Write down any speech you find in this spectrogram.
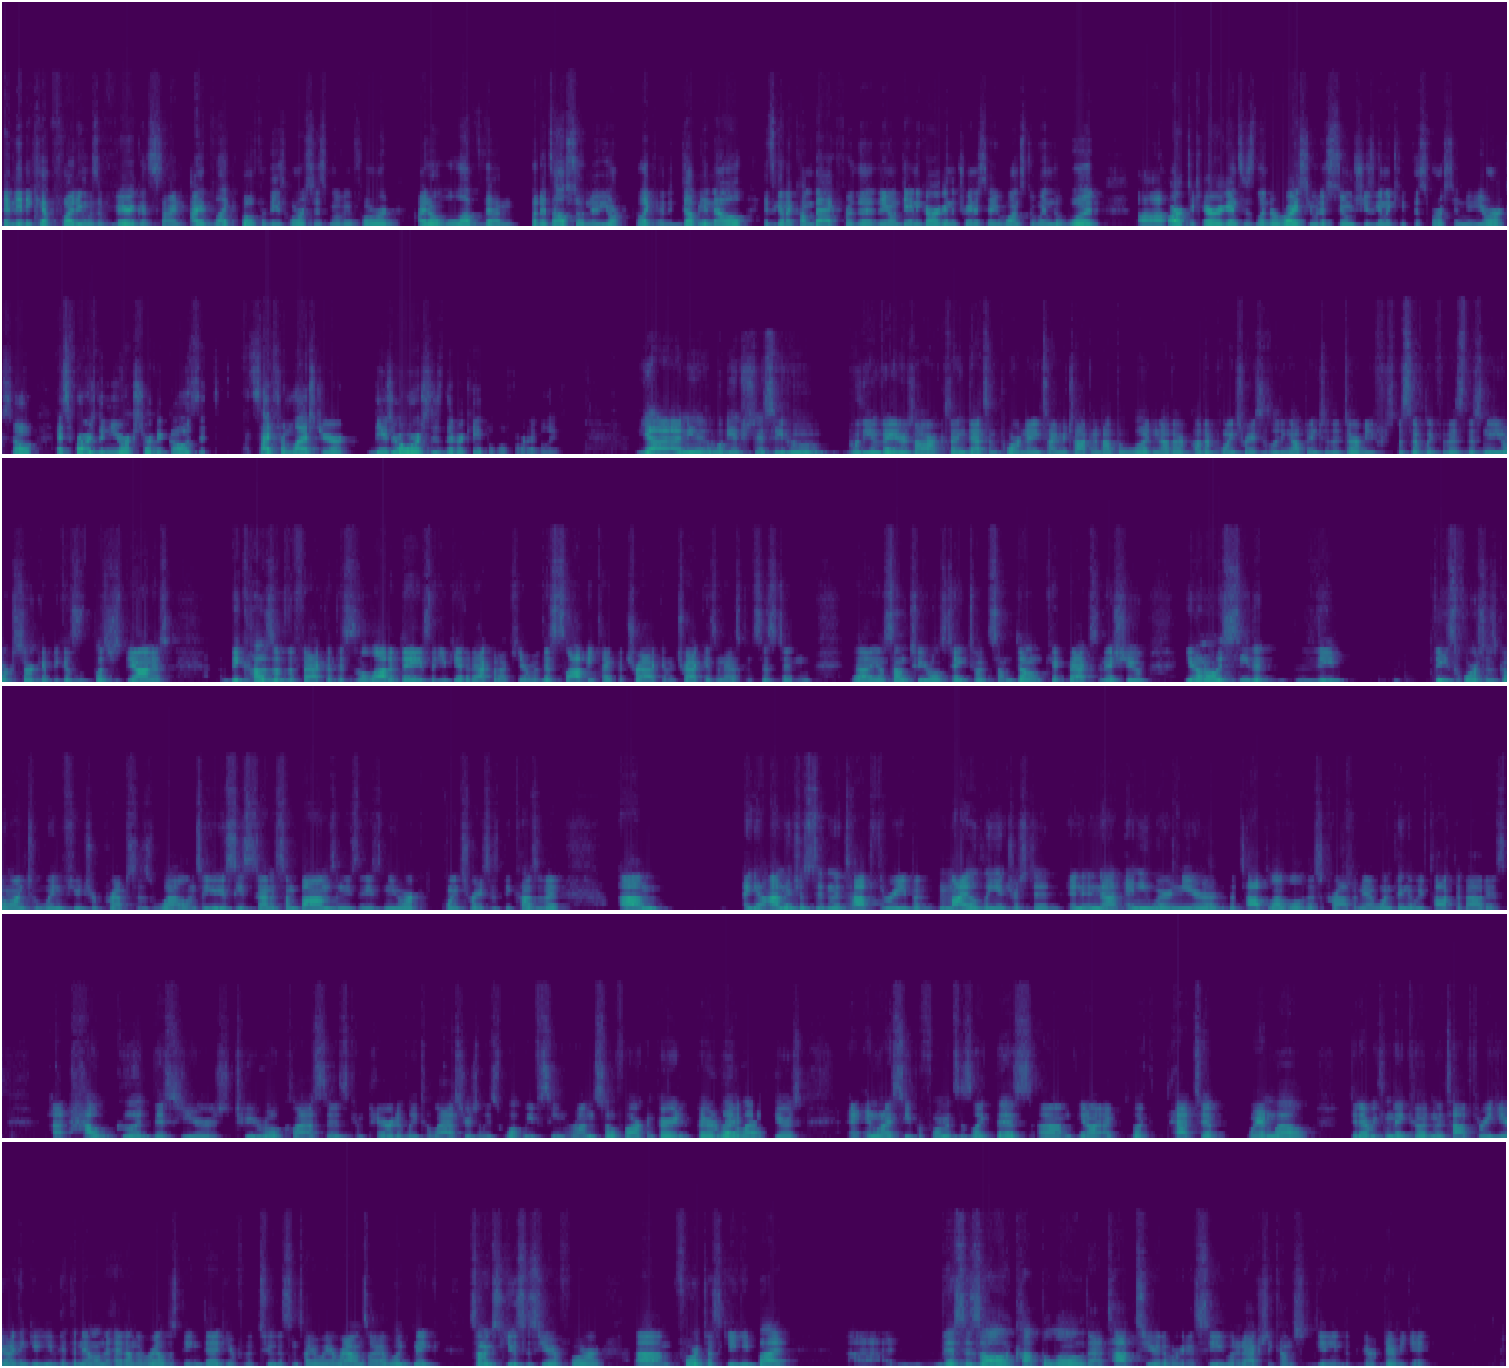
and that he kept fighting was a very good sign. I like both of these horses moving forward. I don't love them, but it's also New York. Like WNL is going to come back for the, you know, Danny Gargan, the trainer said he wants to win the Wood. Uh, Arctic Arrogance is Linda Rice. You would assume she's going to keep this horse in New York. So as far as the New York circuit goes, it, aside from last year, these are horses that are capable for it, I believe. Yeah, I mean, it will be interesting to see who who the invaders are because I think that's important anytime you're talking about the Wood and other other points races leading up into the Derby, specifically for this this New York circuit. Because let's just be honest, because of the fact that this is a lot of days that you get at Aqueduct here with this sloppy type of track, and the track isn't as consistent, and uh, you know some two year olds take to it, some don't. Kickbacks an issue. You don't always see that the these horses go on to win future preps as well, and so you, you see kind of some bombs in these these New York points races because of it. Um, yeah, I'm interested in the top three, but mildly interested and, and not anywhere near yeah. the top level of this crop. I mean, one thing that we've talked about is uh, how good this year's two year old class is comparatively to last year's, at least what we've seen run so far compared comparatively right. to last year's. And, and, when I see performances like this, um, you know, I look, hat tip, ran well, did everything they could in the top three here. And I think you, you hit the nail on the head on the rail, just being dead here for the two this entire way around. So I would make some excuses here for um, for Tuskegee, but uh, this is all a cut below that top tier that we're going to see when it actually comes to getting into the Derby gate.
